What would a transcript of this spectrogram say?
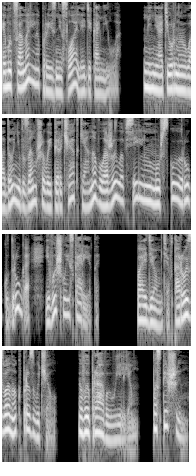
эмоционально произнесла леди Камилла. Миниатюрную ладонь в замшевой перчатке она вложила в сильную мужскую руку друга и вышла из кареты. Пойдемте, второй звонок прозвучал. Вы правы, Уильям. Поспешим.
